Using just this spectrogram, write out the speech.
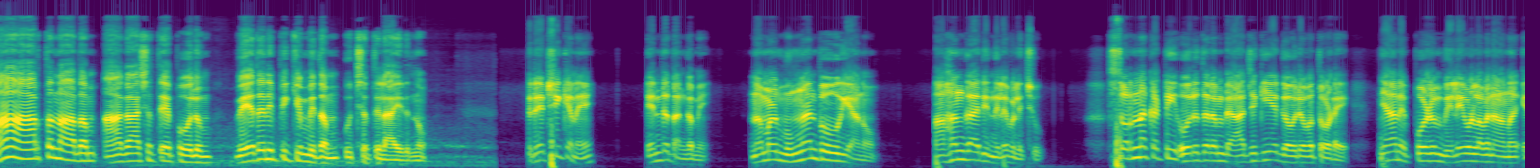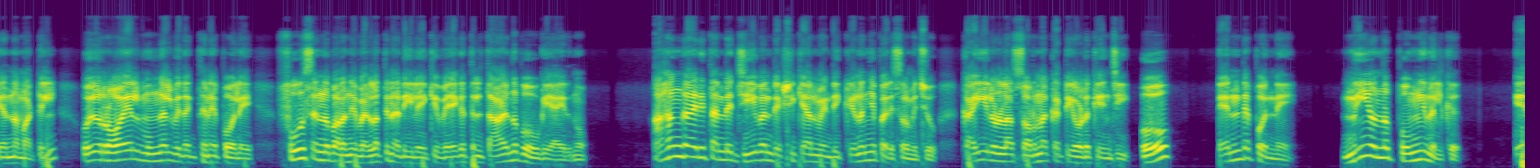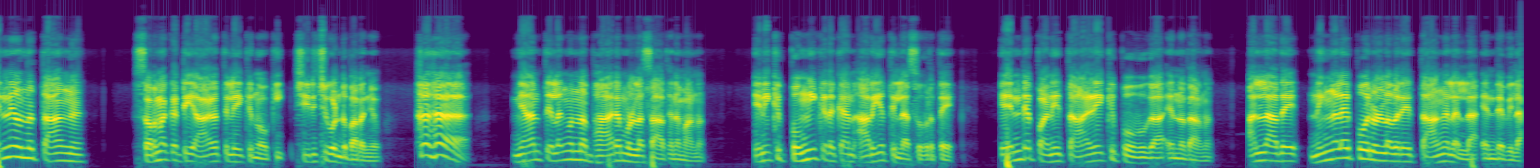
ആ ആർത്തനാദം ആകാശത്തെ പോലും വേദനിപ്പിക്കും വിധം ഉച്ചത്തിലായിരുന്നു. രക്ഷിക്കണേ എന്റെ തങ്കമേ നമ്മൾ മുങ്ങാൻ പോവുകയാണോ? അഹങ്കാരി നിലവിളിച്ചു. സ്വർണക്കട്ടി ഒരുതരം രാജകീയ ഗൗരവത്തോടെ ഞാൻ എപ്പോഴും വിലയുള്ളവനാണ് എന്ന മട്ടിൽ ഒരു റോയൽ മുങ്ങൽ വിദഗ്ധനെ പോലെ ഫൂസ് എന്ന് പറഞ്ഞ് വെള്ളത്തിനടിയിലേക്ക് വേഗത്തിൽ താഴ്ന്നു പോവുകയായിരുന്നു. അഹങ്കാരി തന്റെ ജീവൻ രക്ഷിക്കാൻ വേണ്ടി കിണഞ്ഞു പരിശ്രമിച്ചു. കയ്യിലുള്ള സ്വർണക്കട്ടിയോട് കെഞ്ചി ഓ എന്റെ പൊന്നെ നീ ഒന്ന് പൊങ്ങി നിൽക്ക്. എന്നെ ഒന്ന് താങ്ങ്. സ്വർണക്കട്ടി ആഴത്തിലേക്ക് നോക്കി ചിരിച്ചുകൊണ്ട് പറഞ്ഞു ഹഹ ഞാൻ തിളങ്ങുന്ന ഭാരമുള്ള സാധനമാണ്. എനിക്ക് പൊങ്ങിക്കിടക്കാൻ അറിയത്തില്ല സുഹൃത്തെ. എന്റെ പണി താഴേക്ക് പോവുക എന്നതാണ്. അല്ലാതെ നിങ്ങളെപ്പോലുള്ളവരെ താങ്ങലല്ല എന്റെ വില.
